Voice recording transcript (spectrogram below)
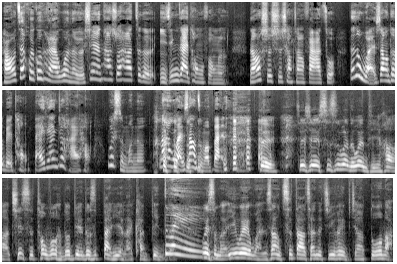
好，再回过头来问呢，有些人他说他这个已经在痛风了，然后时时常常发作，但是晚上特别痛，白天就还好。为什么呢？那晚上怎么办？对这些思思问的问题哈，其实痛风很多病人都是半夜来看病的。对，为什么？因为晚上吃大餐的机会比较多嘛。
